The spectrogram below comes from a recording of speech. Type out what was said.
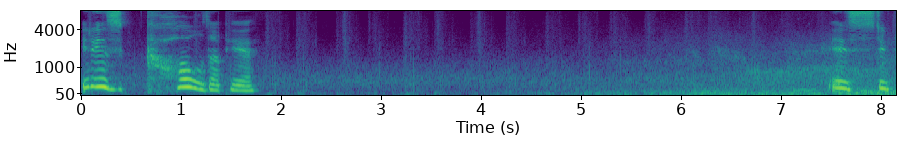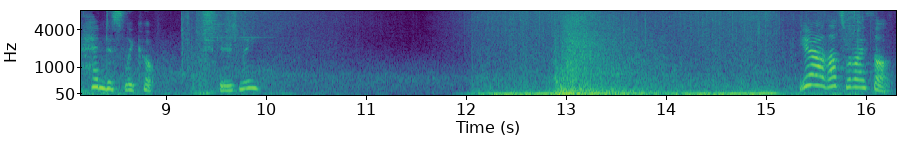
It is cold up here. It is stupendously cold. Excuse me. Yeah, that's what I thought.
